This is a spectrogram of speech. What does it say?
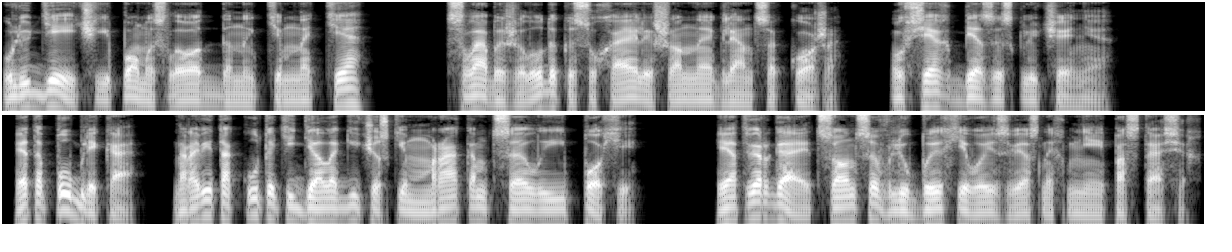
У людей, чьи помыслы отданы темноте, слабый желудок и сухая, лишенная глянца кожа. У всех без исключения. Эта публика норовит окутать идеологическим мраком целые эпохи и отвергает солнце в любых его известных мне ипостасях.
